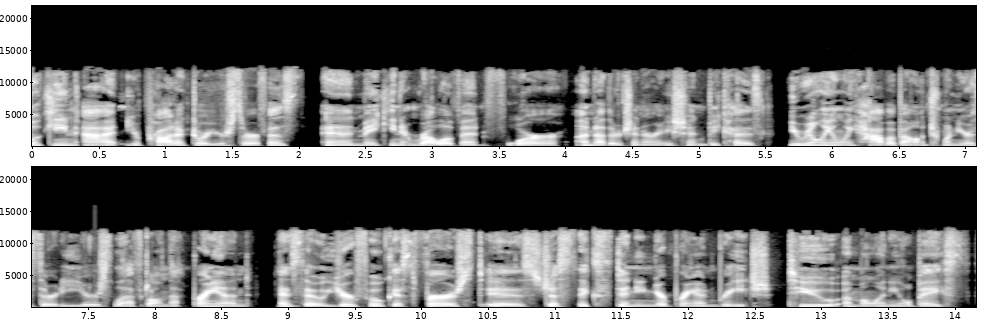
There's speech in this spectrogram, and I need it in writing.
looking at your product or your service and making it relevant for another generation because you really only have about 20 or 30 years left on that brand. And so your focus first is just extending your brand reach to a millennial base.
